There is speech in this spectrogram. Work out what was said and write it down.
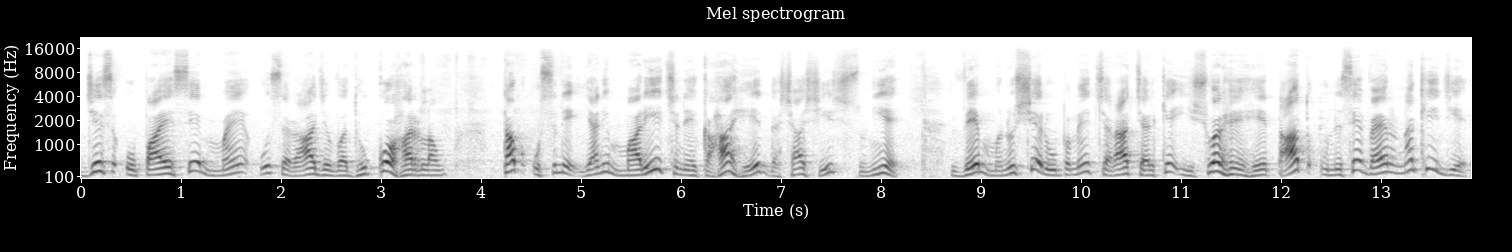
जिस उपाय से मैं उस राजवधु को हर लाऊं। तब उसने, यानी मारीच ने कहा, हे दशाशीष, सुनिए। वे मनुष्य रूप में चराचर के ईश्वर हैं। हे तात, उनसे वैर न कीजिए।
